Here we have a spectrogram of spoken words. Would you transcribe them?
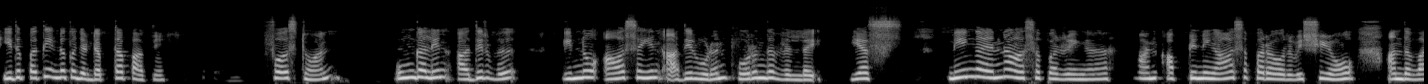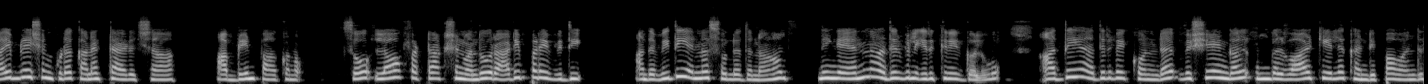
இதை பத்தி இன்னும் கொஞ்சம் டெப்தா பார்க்கலாம். ஃபர்ஸ்ட் ஒன் உங்களின் அதிர்வு இன்னும் ஆசையின் அதிர்வுடன் பொருந்தவில்லை. எஸ். நீங்க என்ன ஆசைப்படுறீங்க? அன் அப்படி நீங்க ஆசைப்படுற ஒரு விஷயம், அந்த வைப்ரேஷன் கூட கனெக்ட் ஆயிடுச்சா? அப்படின்னு பார்க்கணும். ஸோ லா ஆஃப் அட்ராக்ஷன் வந்து ஒரு அடிப்படை விதி. அந்த விதி என்ன சொல்லுதுன்னா, நீங்க என்ன அதிர்வில் இருக்கிறீர்களோ, அதே அதிர்வை கொண்ட விஷயங்கள் உங்கள் வாழ்க்கையில கண்டிப்பா வந்து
